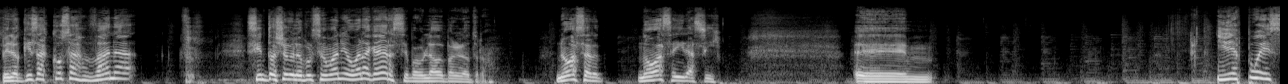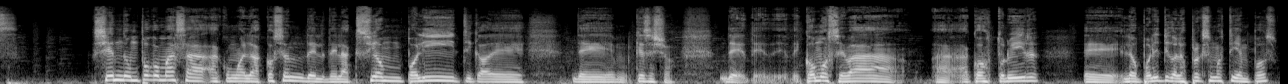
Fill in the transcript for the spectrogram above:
Pero que esas cosas van a. Siento yo que los próximos años van a caerse para un lado y para el otro. No va a ser. No va a seguir así. Eh, y después, yendo un poco más a, como a la cuestión de, de la acción política, de, de qué sé yo, de, de- cómo se va a, a construir eh, lo político en los próximos tiempos,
